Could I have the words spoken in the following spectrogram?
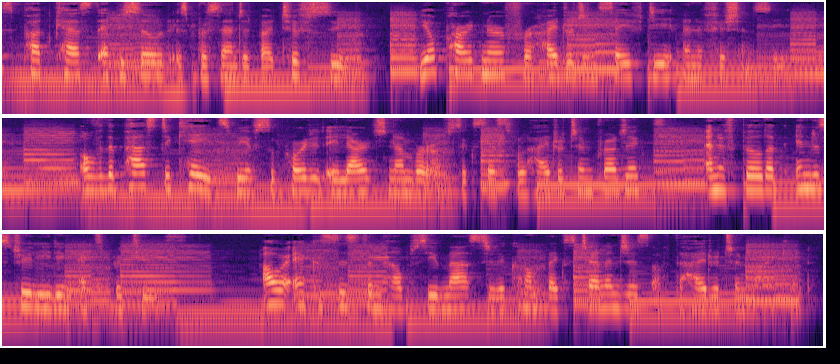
This podcast episode is presented by TÜV Süd, your partner for hydrogen safety and efficiency. Over the past decades, we have supported a large number of successful hydrogen projects and have built up industry leading expertise. Our ecosystem helps you master the complex challenges of the hydrogen market.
